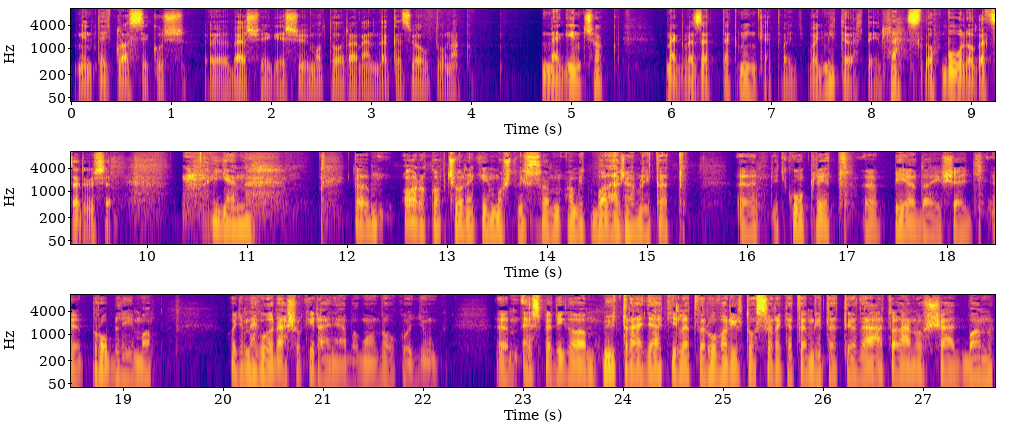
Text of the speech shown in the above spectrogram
mint egy klasszikus belső égésű motorral rendelkező autónak. Megint csak megvezettek minket, vagy, vagy mi történt, László? Bólogat szerősen. Igen. De arra kapcsolnék én most vissza, amit Balázs említett, egy konkrét példa és egy probléma, hogy a megoldások irányába gondolkodjunk. Ez pedig a műtrágyák, illetve rovarítószereket említettél, de általánosságban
